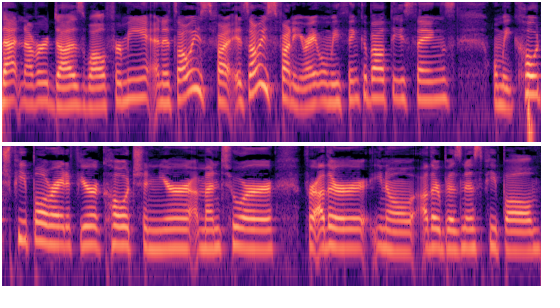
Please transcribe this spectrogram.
that never does well for me. And it's always fun it's always funny right? When we think about these things when we coach people right? If you're a coach and you're a mentor for other you know other business people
